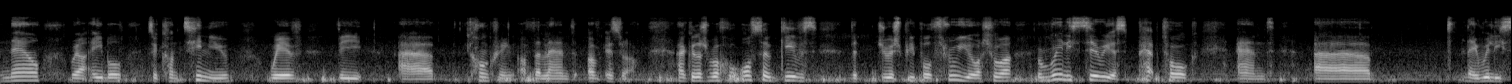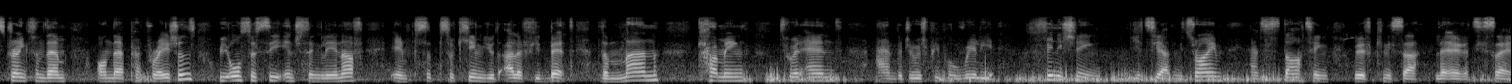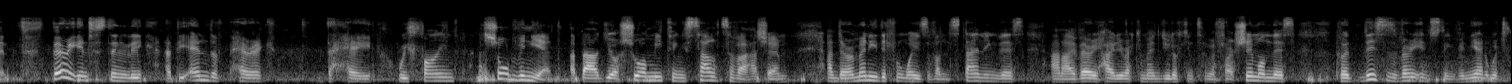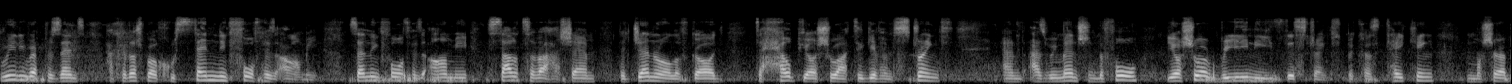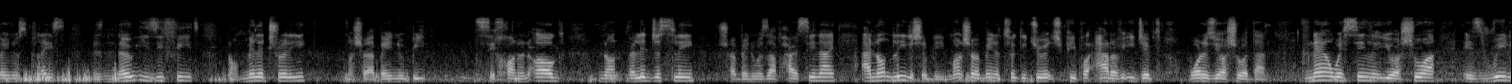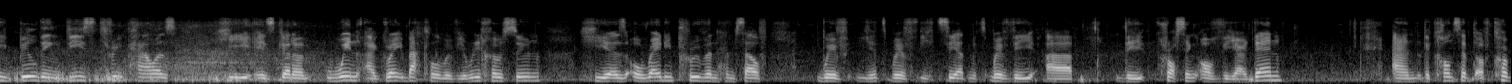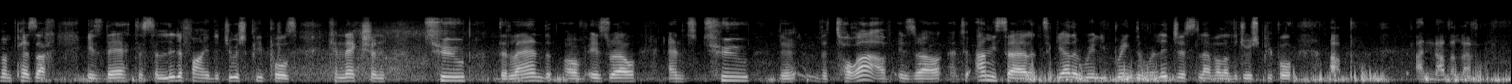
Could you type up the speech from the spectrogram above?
And now we are able to continue with the uh, conquering of the land of Israel. HaKadosh Baruch Hu also gives the Jewish people through Yehoshua a really serious pep talk and uh, they really strengthen them on their preparations. We also see, interestingly enough, in Psukim Yud Aleph Yud Bet, the man coming to an end and the Jewish people really finishing Yetziat Mitzrayim and starting with Knisa Le'eretz Yisrael. Very interestingly, at the end of Perik the Hay, we find a short vignette about Yoshua meeting Sar Tzava Hashem, and there are many different ways of understanding this, and I very highly recommend you look into Mefarshim on this. But this is a very interesting vignette which really represents Hakadosh Baruch Hu sending forth his army, sending forth his army, Sar Tzava Hashem, the general of God, to help Yoshua, to give him strength and as we mentioned before, Yoshua really needs this strength because taking Moshe Rabbeinu's place is no easy feat, not militarily. Moshe Rabbeinu beat Sichon and Og, not religiously. Moshe Rabbeinu was up Har Sinai, and not leadershiply. Moshe Rabbeinu took the Jewish people out of Egypt. What has Yoshua done? Now we're seeing that Yoshua is really building these three powers. He is going to win a great battle with Yericho soon. He has already proven himself with with with the uh, the crossing of the Yarden. And the concept of Korban Pesach is there to solidify the Jewish people's connection to the land of Israel and to the, the Torah of Israel and to Am Yisrael, and together really bring the religious level of the Jewish people up another level.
